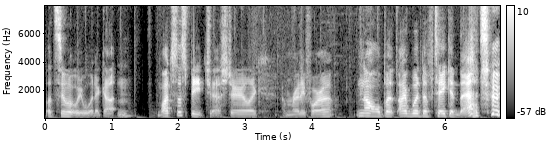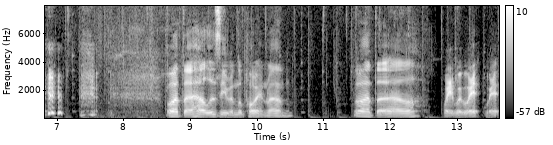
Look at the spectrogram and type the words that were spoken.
Let's see what we would have gotten. Watch the speed gesture, like, I'm ready for it. No, but I would have taken that. what the hell is even the point, man? What the hell? Wait, wait, wait, wait.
